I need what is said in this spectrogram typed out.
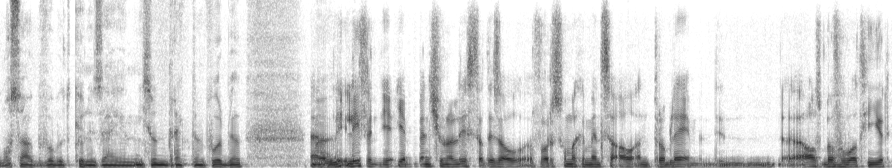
wat zou ik bijvoorbeeld kunnen zeggen? Niet zo direct een voorbeeld. Uh, lieve, je, je, bent journalist, dat is al voor sommige mensen al een probleem. Als bijvoorbeeld hier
